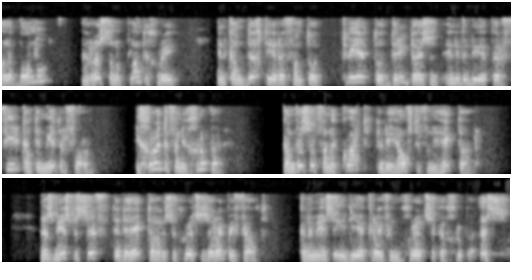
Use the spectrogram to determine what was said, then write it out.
hulle bondel en rus dan op plante groei en kan digthede van tot 2 tot 3000 individue per vierkante meter vorm. Die grootte van die groepe kan wissel van 'n kwart tot die helfte van 'n hektaar. En as mens besef dat 'n hektaar so groot soos 'n rugbyveld, kan 'n mens 'n idee kry van hoe groot sulke groepe is.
